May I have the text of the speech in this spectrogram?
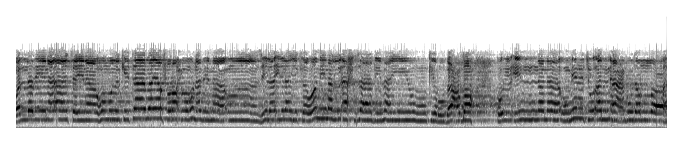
والذين آتيناهم الكتاب يفرحون بما أنزل إليك ومن الأحزاب من ينكر بعضه قل إنما أمرت أن أعبد الله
